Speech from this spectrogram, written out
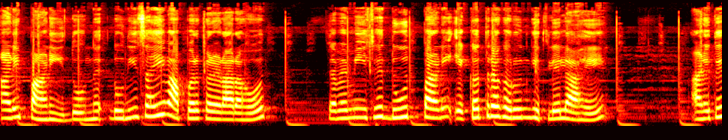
आणि पाणी दोन दोन्हीचाही वापर करणार आहोत. त्यामुळे मी इथे दूध पाणी एकत्र करून घेतलेलं आहे. आणि ते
